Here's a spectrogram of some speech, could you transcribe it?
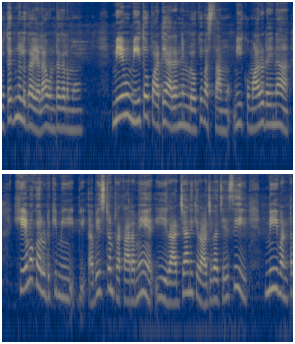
కృతజ్ఞులుగా ఎలా ఉండగలము? మేము మీతో పాటే అరణ్యంలోకి వస్తాము. మీ కుమారుడైన హేమకరుడికి మీ అభీష్టం ప్రకారమే ఈ రాజ్యానికి రాజుగా చేసి మీ వంట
